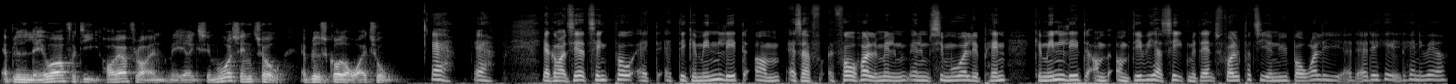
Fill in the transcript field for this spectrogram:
er blevet lavere, fordi højrefløjen med Erik Semurs indtog er blevet skåret over i to. Ja, ja. Jeg kommer til at tænke på, at, at det kan minde lidt om, altså forholdet mellem, mellem Simur og Le Pen, kan minde lidt om, om det, vi har set med Dansk Folkeparti og Nye Borgerlige. Er, er det helt hen i vejret?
